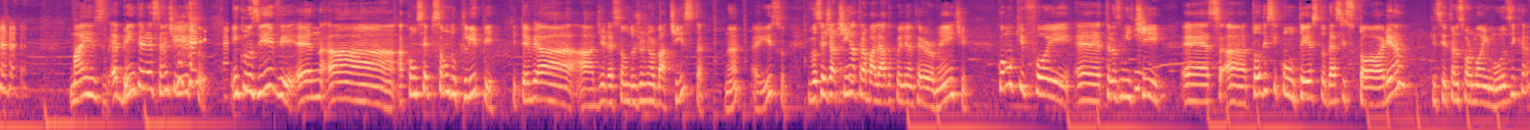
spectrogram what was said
Mas é bem interessante isso. Inclusive, é, a, a concepção do clipe, que teve a, a direção do Júnior Batista, né? É isso? Que você já tinha trabalhado com ele anteriormente. Como que foi é, transmitir essa, todo esse contexto dessa história que se transformou em música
